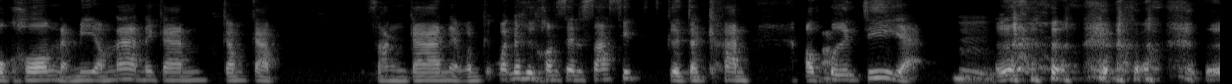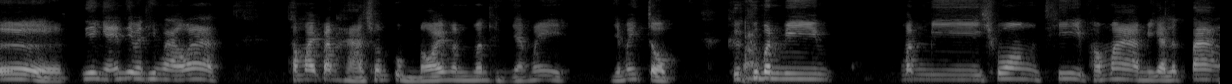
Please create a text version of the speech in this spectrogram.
ปกครองเนี่ยมีอำนาจในการกำกับ สั่งการเนี่ยมันก็มันก็คือคอนเซนแซสที่เกิดจากการเอาปืนจี้อะอืมเออ เออ นี่ไงที่มาที่มาว่าทำไมปัญหาชนกลุ่มน้อยมันมันถึงยังไม่ยังไม่จบ คือคือมันมีมันมีช่วงที่พม่ามีการเลือกตั้ง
